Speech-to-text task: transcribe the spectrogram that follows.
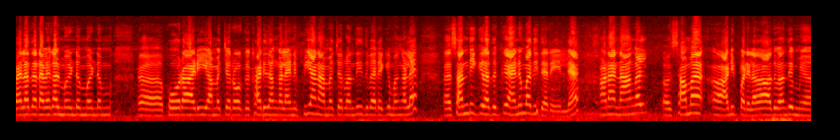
பல தடவைகள் மீண்டும் மீண்டும் போராடி அமைச்சருக்கு கடிதங்கள் அனுப்பி ஆனால் அமைச்சர் வந்து இதுவரைக்கும் எங்களை சந்திக்கிறதுக்கு அனுமதி தரையில்லை. ஆனால் நாங்கள் சம அடிப்படையில் அதாவது வந்து மே-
